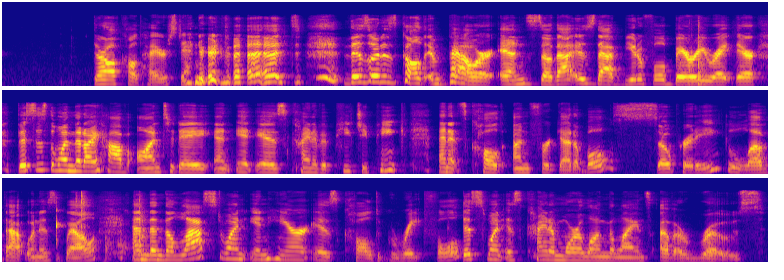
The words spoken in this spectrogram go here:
they're all called higher standard but this one is called empower. And so that is that beautiful berry right there. This is the one that i have on today and it is kind of a peachy pink and it's called unforgettable. So pretty. Love that one as well. And then the last one in here is called grateful. This one is kind of more along the lines of a rose.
